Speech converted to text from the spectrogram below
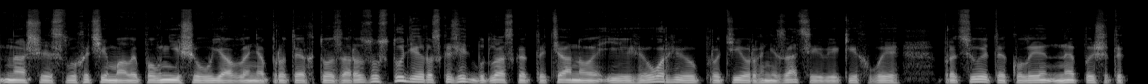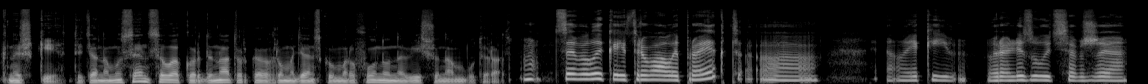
наші слухачі мали повніше уявлення про те, хто зараз у студії, розкажіть, будь ласка, Тетяно і Георгію про ті організації, в яких ви працюєте, коли не пишете книжки. Тетяна Мусенцева, координаторка громадянського марафону. Навіщо нам бути разом? Це великий тривалий проєкт, який реалізується вже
